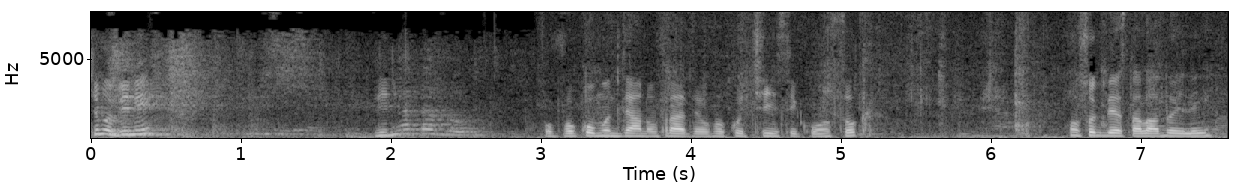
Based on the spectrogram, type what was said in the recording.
Ce mă, vine? Vine? Au făcut Munteanu, frate, au făcut cinsti cu un suc. Un suc de ăsta la 2 lei.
